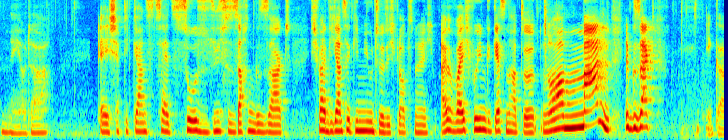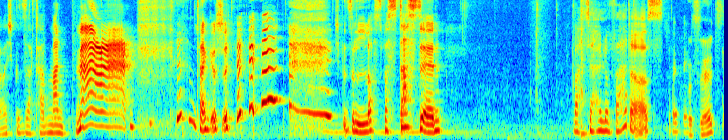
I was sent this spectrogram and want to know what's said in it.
Nee, oder? Ey, ich habe die ganze Zeit so süße Sachen gesagt. Ich war die ganze Zeit gemutet, ich glaub's nicht. Einfach weil ich vorhin gegessen hatte. Oh Mann! Ich habe gesagt. Egal, was ich gesagt habe, Mann. Dankeschön. ich bin so lost. Was ist das denn? Was zur Hölle war das? Was jetzt?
